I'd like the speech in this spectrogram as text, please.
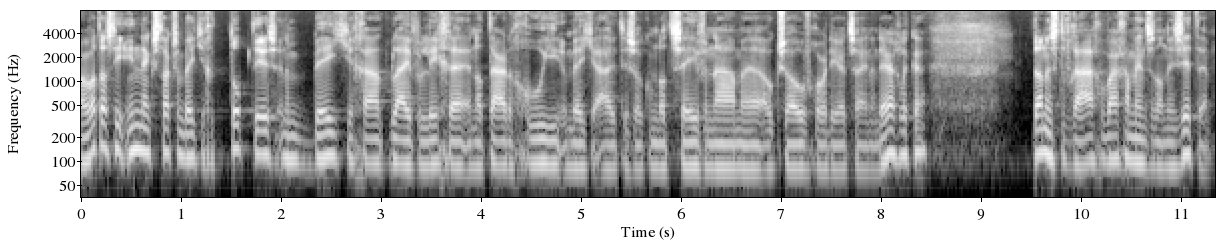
Maar wat als die index straks een beetje getopt is en een beetje gaat blijven liggen en dat daar de groei een beetje uit is, ook omdat zeven namen ook zo overgewaardeerd zijn en dergelijke. Dan is de vraag, waar gaan mensen dan in zitten?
